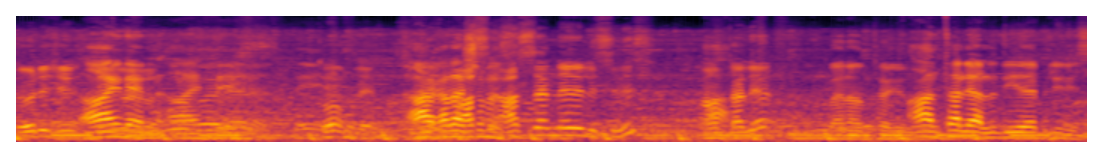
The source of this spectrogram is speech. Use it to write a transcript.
grup öylece Aynen, değil galiba. aynen. Komple. Arkadaşımız. Aslen, aslen nerelisiniz? Antalya. Ben Antalya. Antalyalı diyebiliriz.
